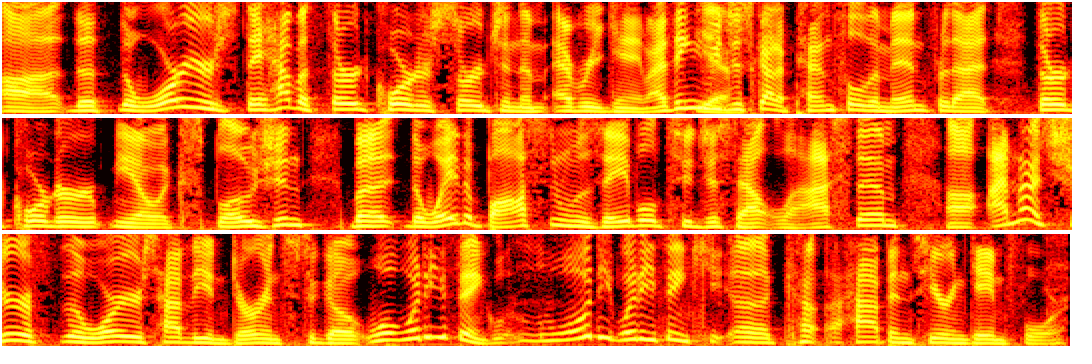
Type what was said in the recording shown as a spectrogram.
Uh, the the Warriors they have a third quarter surge in them every game. I think yeah. you just got to pencil them in for that third quarter you know explosion. But the way that Boston was able to just outlast them, uh, I'm not sure if the Warriors have the endurance to go. What, what do you think? What do you, what do you think uh, happens here in Game Four?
